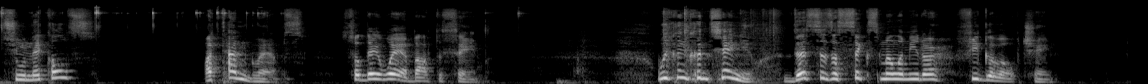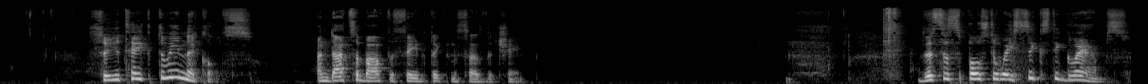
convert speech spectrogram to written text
Two nickels are 10 grams. So they weigh about the same. We can continue. This is a 6 millimeter Figaro chain. So you take three nickels, and that's about the same thickness as the chain. This is supposed to weigh 60 grams.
